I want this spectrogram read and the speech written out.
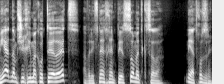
מיד נמשיך עם הכותרת, אבל לפני כן פרסומת קצרה. מיד חוזרים.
